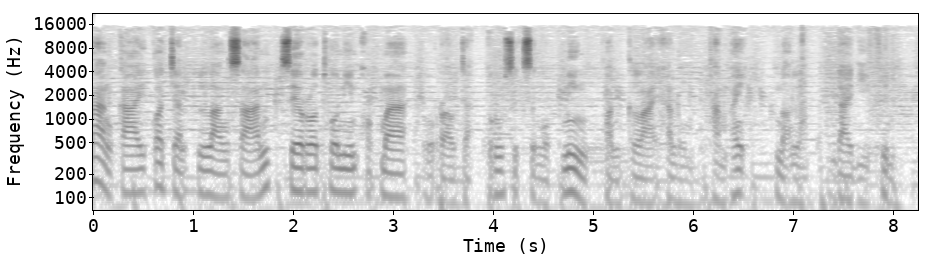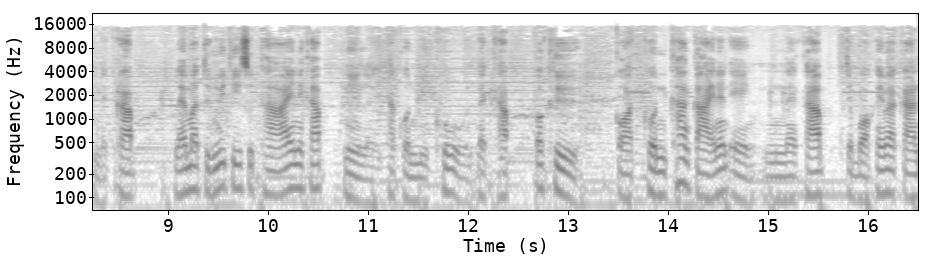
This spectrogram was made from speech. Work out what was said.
ร่างกายก็จะหลั่งสารเซโรโทนินออกมา เราจะรู้สึกสงบนิ่งผ่อนคลายอารมณ์ทำให้นอนหลับได้ดีขึ้นนะครับ และมาถึงวิธีสุดท้ายนะครับ นี่เลยถ้าคนมีคู่นะครับ ก็คือกอดคนข้างกายนั่นเองนะครับ จะบอกให้ว่าการ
